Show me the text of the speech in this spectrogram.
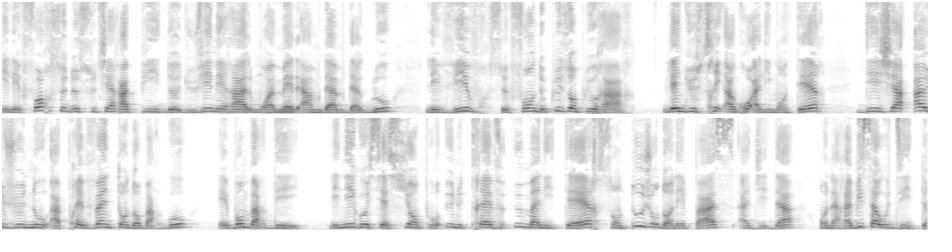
et les forces de soutien rapide du général Mohamed Hamdam Daglo, les vivres se font de plus en plus rares. L'industrie agroalimentaire, déjà à genoux après 20 ans d'embargo, est bombardée. Les négociations pour une trêve humanitaire sont toujours dans l'impasse à Jeddah, en Arabie saoudite.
